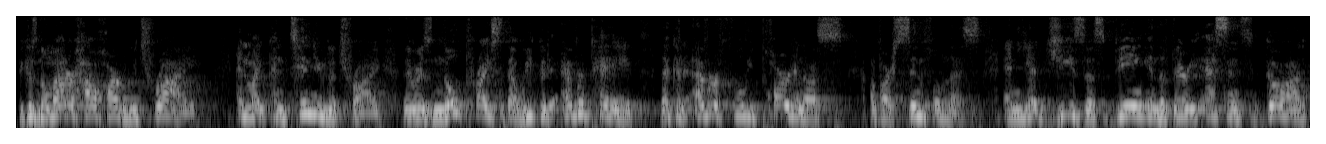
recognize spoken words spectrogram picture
Because no matter how hard we try, and might continue to try, there is no price that we could ever pay that could ever fully pardon us of our sinfulness. And yet, Jesus, being in the very essence God,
